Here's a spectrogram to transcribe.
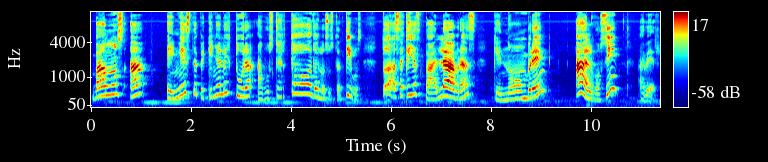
Vamos a, en esta pequeña lectura, a buscar todos los sustantivos, todas aquellas palabras que nombren algo, ¿sí? A ver,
